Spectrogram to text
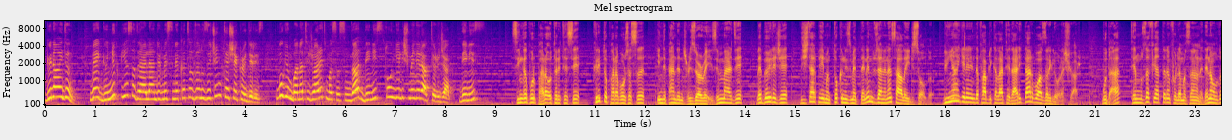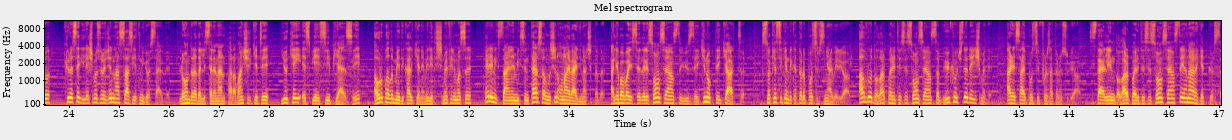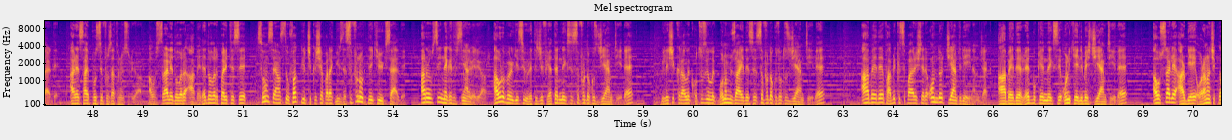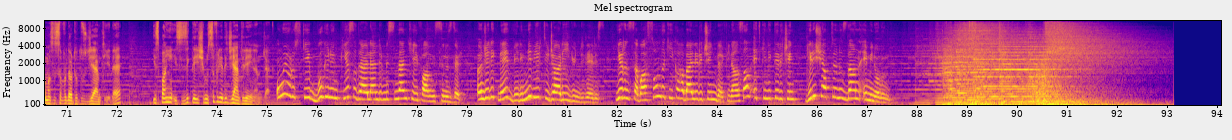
Günaydın ve günlük piyasa değerlendirmesine katıldığınız için teşekkür ederiz. Bugün bana ticaret masasında Deniz son gelişmeleri aktaracak. Deniz, Singapur Para Otoritesi, kripto para borsası Independent Reserve'e izin verdi ve böylece dijital payment token hizmetlerinin düzenlenen sağlayıcısı oldu. Dünya genelinde fabrikalar tedarik darboğazlarıyla uğraşıyor. Bu da Temmuz'da fiyatların fırlamasına neden oldu, küresel iyileşme sürecinin hassasiyetini gösterdi. Londra'da listelenen paravan şirketi UK SPAC plc, Avrupalı medikal kenevir yetiştirme firması Hellenic Dynamics'in ters alınışına onay verdiğini açıkladı. Alibaba hisseleri son seansta %2.2 arttı. Stokastik indikatörü pozitif sinyal veriyor. Avro dolar paritesi son seansta büyük ölçüde değişmedi. RSI pozitif fırsat öne sürüyor. Sterlin dolar paritesi son seansta yana hareket gösterdi. RSI pozitif fırsat öne sürüyor. Avustralya doları ABD doları paritesi son seansta ufak bir çıkış yaparak %0.2 yükseldi. ROC negatif sinyal veriyor. Avro bölgesi üretici fiyat endeksi 0.9 GMT'de, Birleşik Krallık 30 yıllık bono müzayedesi 0.930 GMT'de, ABD fabrika siparişleri 14 GMT'de yayınlanacak. ABD Redbook endeksi 12.55 GMT'de, Avustralya RBA oran açıklaması 0.430 GMT'de, İspanya işsizlik değişimi 0.7 GMT'de yayınlanacak. umuyoruz ki bugünün piyasa değerlendirmesinden keyif almışsınızdır. Öncelikle verimli bir ticari gün dileriz. Yarın sabah son dakika haberler için ve finansal etkinlikler için giriş yaptığınızdan emin olun.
